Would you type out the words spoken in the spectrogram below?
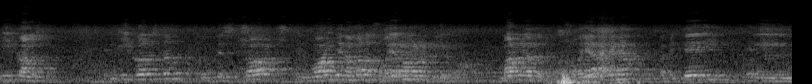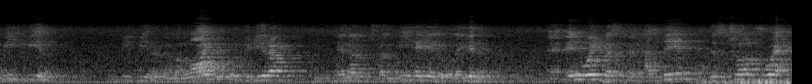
الاي كونستنت الاي كونستنت والديسشارج الواي هنا مرة صغيرة ومرة كبيرة. مرة لما تبقى صغيرة هنا فبالتالي ال V كبيرة. ال V كبيرة. لما ال y بتكون كبيرة هنا فال V هي اللي قليلة. anyway بس في الحالتين ال discharge واحد.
